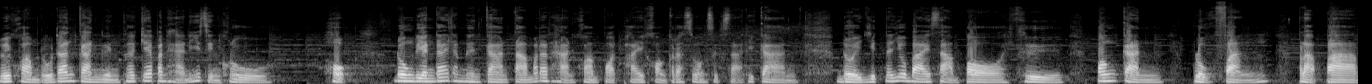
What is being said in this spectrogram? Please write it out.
ด้วยความรู้ด้านการเงินเพื่อแก้ปัญหาหนี้สินครู 6. โรงเรียนได้ดำเนินการตามมาตรฐานความปลอดภัยของกระทรวงศึกษาธิการ โดยยึดนโยบาย 3ปอคือ ป้องกัน ปลูกฝัง ปราบปราม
